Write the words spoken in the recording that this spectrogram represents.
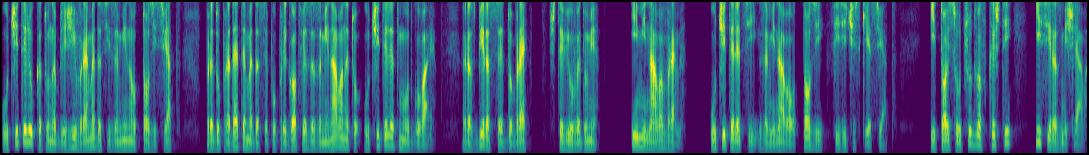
учителю, като наближи време да си замина от този свят, Предупредете ме да се поприготвя за заминаването. Учителят му отговаря. Разбира се, добре, ще ви уведомя. И минава време. Учителят си заминава от този физическия свят. И той се очудва вкъщи и си размишлява.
